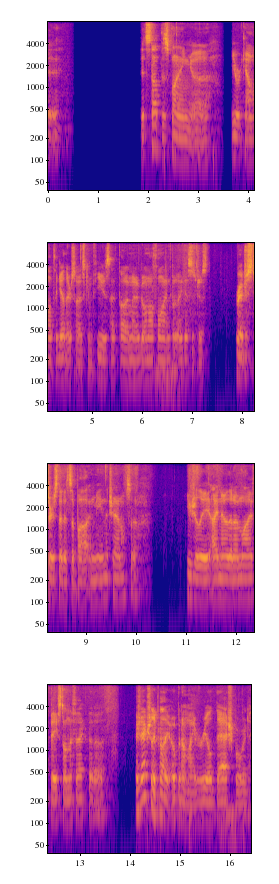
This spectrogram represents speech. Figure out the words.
Uh, it stopped displaying uh, viewer count altogether, so I was confused. I thought I might have gone offline, but I guess it just registers that it's a bot and me in the channel, so usually I know that I'm live based on the fact that uh, I should actually probably open up my real dashboard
